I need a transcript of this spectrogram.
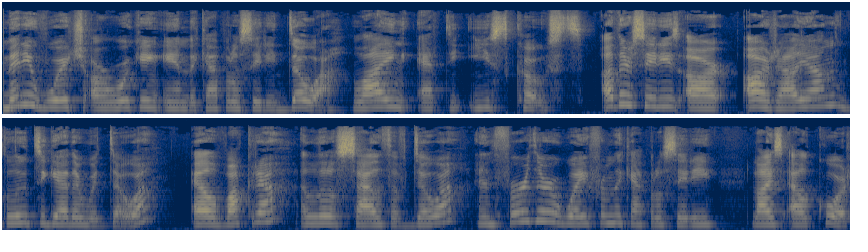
Many of which are working in the capital city Doha, lying at the east coast. Other cities are Al Rayyan, glued together with Doha, El Wakra, a little south of Doha, and further away from the capital city lies Al Khor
